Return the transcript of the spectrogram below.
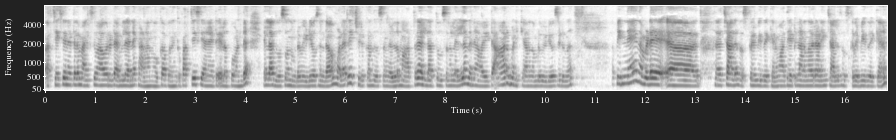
പർച്ചേസ് ചെയ്യാനായിട്ടല്ല മാക്സിമം ആ ഒരു ടൈമിൽ തന്നെ കാണാൻ നോക്കുക. അപ്പോൾ നിങ്ങൾക്ക് പർച്ചേസ് ചെയ്യാനായിട്ട് എളുപ്പമുണ്ട്. എല്ലാ ദിവസവും നമ്മുടെ വീഡിയോസ് ഉണ്ടാവും. വളരെ ചുരുക്കം ദിവസങ്ങളിൽ മാത്രമേ അല്ലാത്ത ദിവസങ്ങളിലെല്ലാം തന്നെ വൈകിട്ട് ആറ് മണിക്കാണ് നമ്മൾ വീഡിയോസ് ഇടുന്നത്. പിന്നെ നമ്മുടെ ചാനൽ സബ്സ്ക്രൈബ് ചെയ്ത് വെക്കാനും ആദ്യമായിട്ട് കാണുന്നവരാണെങ്കിൽ ചാനൽ സബ്സ്ക്രൈബ് ചെയ്ത് വെക്കാനും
